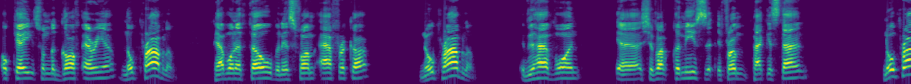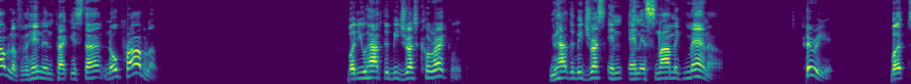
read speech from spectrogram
okay, it's from the Gulf area, no problem. If you have one a thawb and it's from Africa, no problem. If you have one uh, Qamis from Pakistan, no problem. From Hind in Pakistan, no problem. But you have to be dressed correctly. You have to be dressed in an Islamic manner. Period. But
